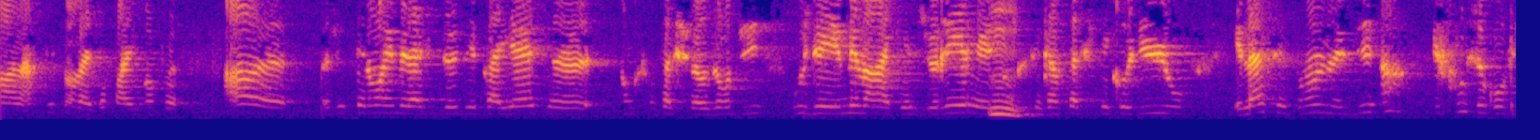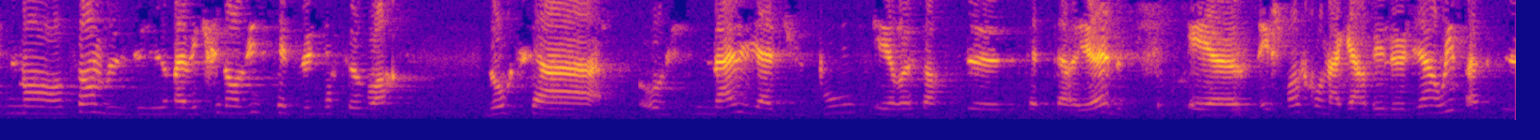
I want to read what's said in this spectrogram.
un artiste, on va dire par exemple Ah, euh, j'ai tellement aimé la vidéo des paillettes, euh, donc c'est pour ça que je suis là aujourd'hui. Ou j'ai aimé Marrakech du rire, et Mm. donc c'est comme ça que je t'ai connu. Ou... Et là, c'est tout le monde me dit Ah, c'est fou ce confinement ensemble. On avait qu'une envie, c'était de venir te voir. Donc, ça, au final, il y a du bon qui est ressorti de, de cette période. Et, euh, et je pense qu'on a gardé le lien, oui, parce que,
